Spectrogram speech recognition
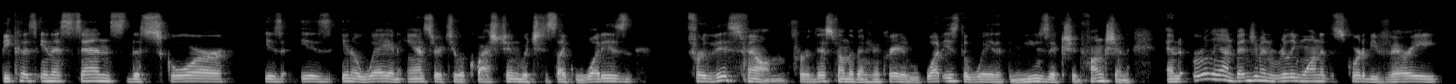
because in a sense the score is is in a way an answer to a question which is like what is for this film, for this film that Benjamin created, what is the way that the music should function? And early on, Benjamin really wanted the score to be very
